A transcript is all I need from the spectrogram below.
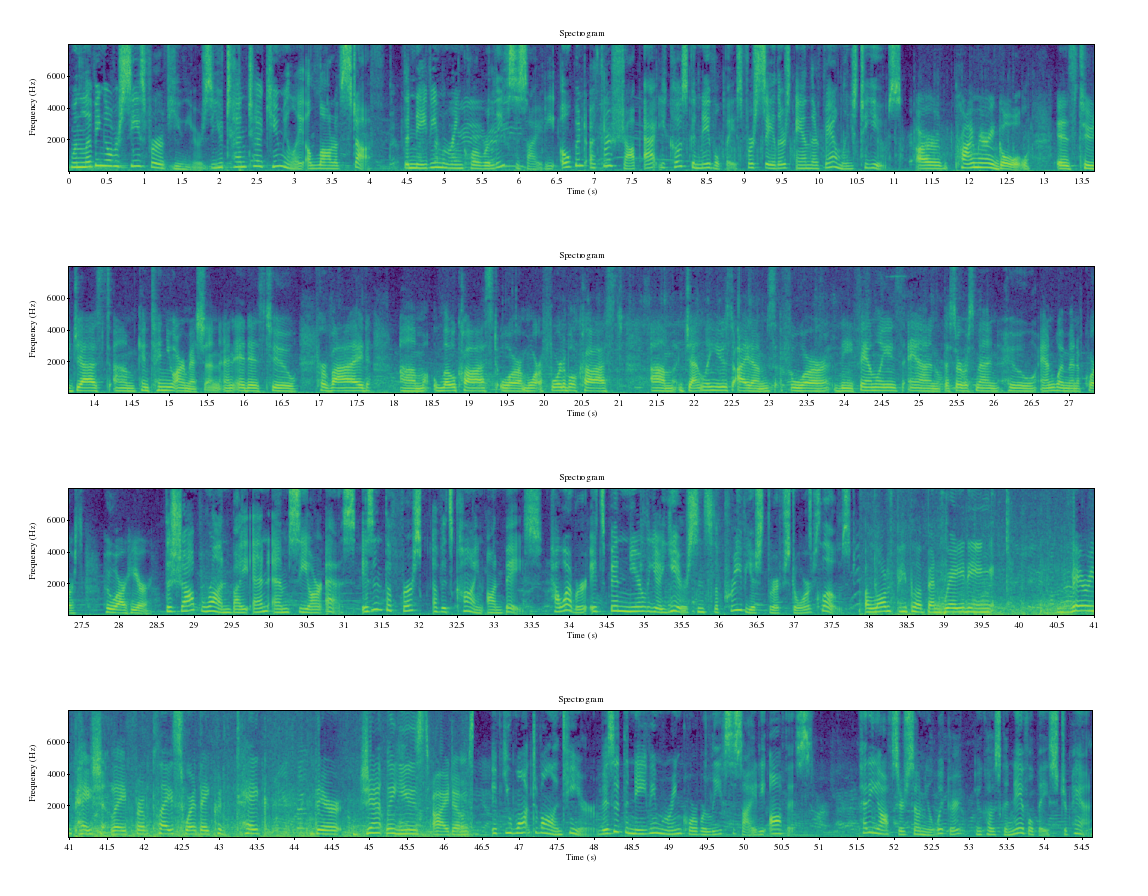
When living overseas for a few years, you tend to accumulate a lot of stuff. The Navy Marine Corps Relief Society opened a thrift shop at Yokosuka Naval Base for sailors and their families to use. Our primary goal is to just um, continue our mission, and it is to provide um, low cost or more affordable cost um, gently used items for the families and the servicemen who, and women of course, who are here. The shop run by NMCRS isn't the first of its kind on base. However, it's been nearly a year since the previous thrift store closed. A lot of people have been waiting very patiently for a place where they could take their gently used items. If you want to volunteer, visit the Navy Marine Corps Relief Society office. Petty Officer Sonia Wickert, Yokosuka Naval Base, Japan.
